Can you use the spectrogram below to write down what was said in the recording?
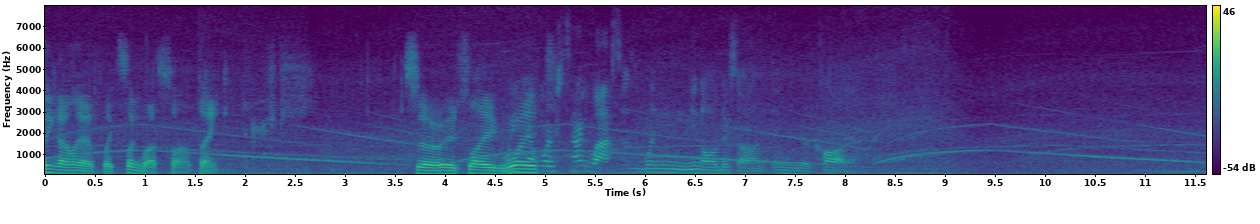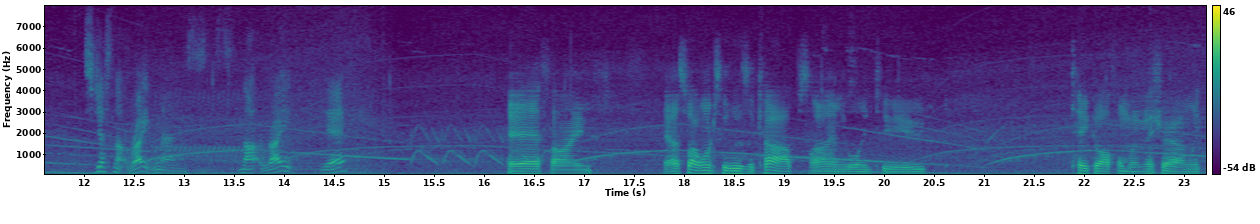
think I only have like sunglasses on, I think. So it's like, Well, you can't wear sunglasses when you know there's a in your car. It's just not right, man. It's, not right. Yeah. Eh, fine. Yeah, that's why once we lose the cops, I'm going to take off my, make sure I'm like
